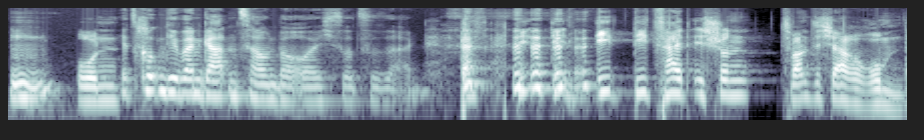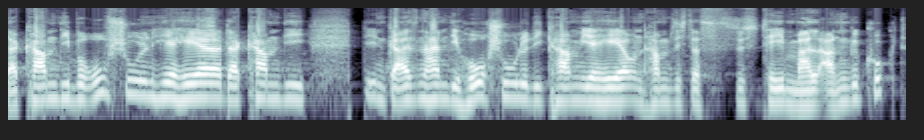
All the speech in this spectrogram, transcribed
Mhm. Und Jetzt gucken die über den Gartenzaun bei euch sozusagen. Das, die, die, die, die Zeit ist schon 20 Jahre rum. Da kamen die Berufsschulen hierher, da kamen die, die in Geisenheim die Hochschule, die kamen hierher und haben sich das System mal angeguckt.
